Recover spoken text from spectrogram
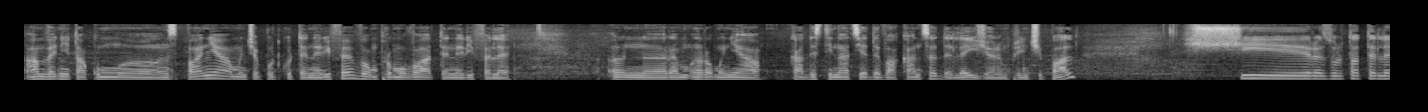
am venit acum uh, în Spania, am început cu Tenerife, vom promova Tenerifele în, în România ca destinație de vacanță, de leisure în principal și rezultatele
